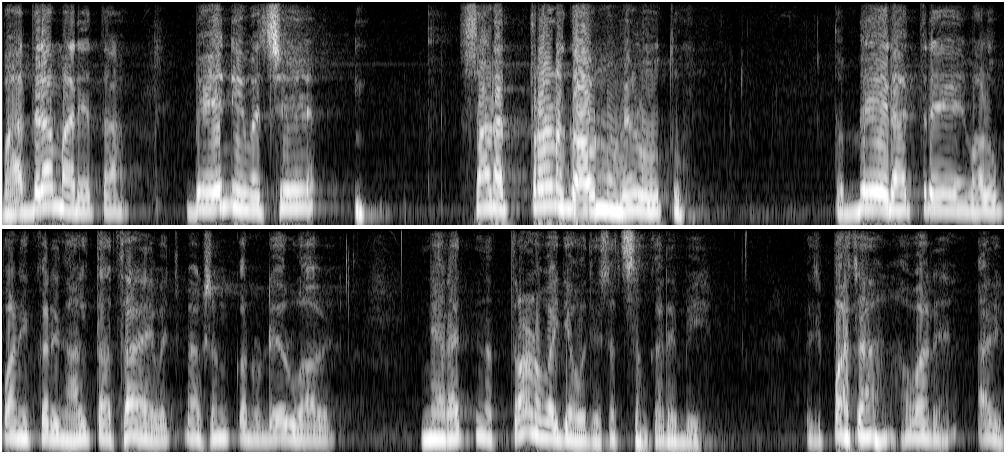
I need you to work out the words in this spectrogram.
ભાદરામાં રહેતા બેની વચ્ચે સાડા ત્રણ ગાઉનું વેળું હતું. તો બે રાત્રે વાળું પાણી કરીને હાલતા થાય, વચમાં શંકરનું ડેરું આવે. ને રાતના ત્રણ વાગ્યા સુધી સત્સંગ કરે બે. પછી પાછા સવારે આવી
